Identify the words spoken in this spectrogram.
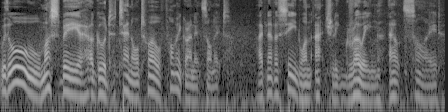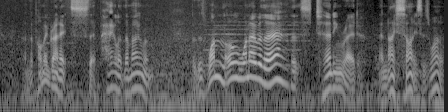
with, oh, must be a good 10 or 12 pomegranates on it. I've never seen one actually growing outside. And the pomegranates, they're pale at the moment. But there's one, oh, one over there that's turning red. A nice size as well.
